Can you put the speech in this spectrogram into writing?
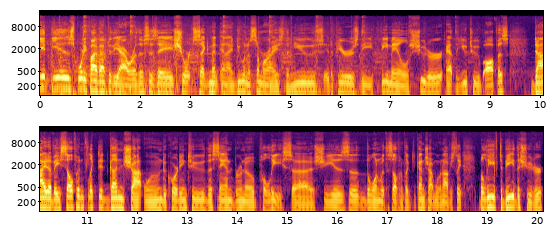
It is 45 after the hour. This is a short segment, and I do want to summarize the news. It appears the female shooter at the YouTube office died of a self inflicted gunshot wound, according to the San Bruno police. Uh, she is uh, the one with the self inflicted gunshot wound, obviously believed to be the shooter.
